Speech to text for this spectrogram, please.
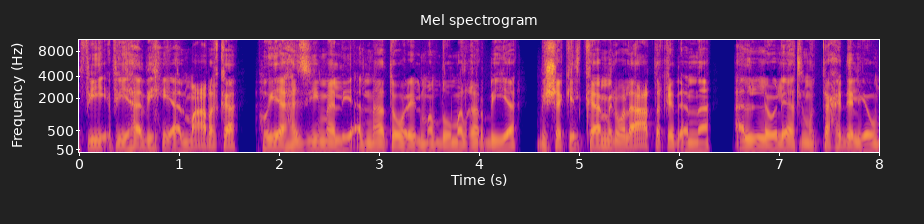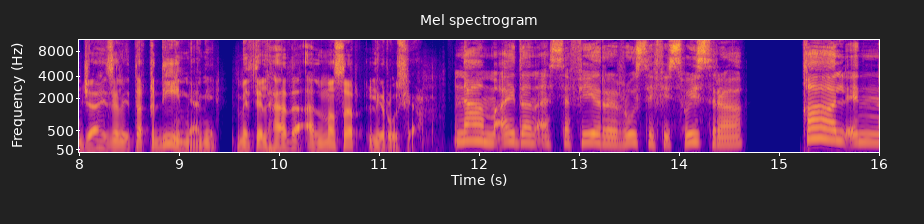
في في هذه المعركة هي هزيمة للناتو وللمنظومة الغربية بشكل كامل ولا أعتقد أن الولايات المتحدة اليوم جاهزة لتقديم يعني مثل هذا النصر لروسيا. نعم أيضا السفير الروسي في سويسرا قال إن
